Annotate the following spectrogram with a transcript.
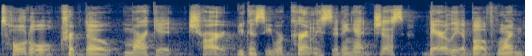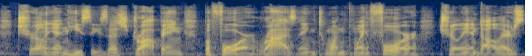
total crypto market chart, you can see we're currently sitting at just barely above 1 trillion. He sees us dropping before rising to 1.4 trillion dollars.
